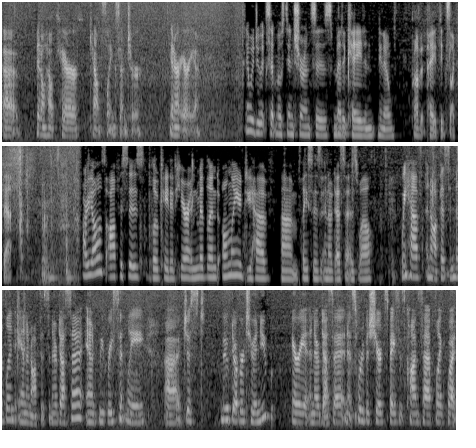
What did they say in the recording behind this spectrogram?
uh, mental health care counseling center in our area. And we do accept most insurances, mm-hmm. Medicaid, and you know private pay things like that. Are y'all's offices located here in Midland only, or do you have um, places in Odessa as well? We have an office in Midland and an office in Odessa, and we recently uh, just moved over to a new area in Odessa, and it's sort of a shared spaces concept like what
